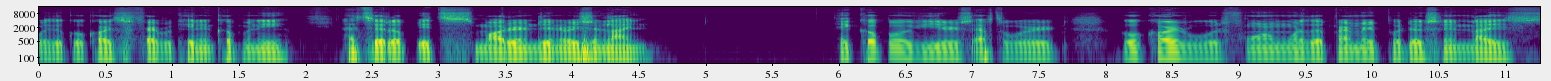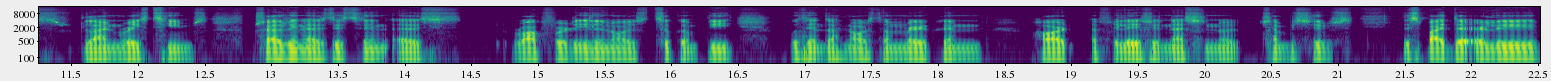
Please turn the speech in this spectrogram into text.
where the go-karts fabricating company had set up its modern generation line. A couple of years afterward, go-kart would form one of the primary production line race teams, traveling as distant as Rockford, Illinois to compete within the North American Kart Affiliation National Championships, despite the early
